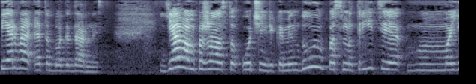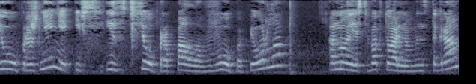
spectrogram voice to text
Первое – это благодарность. Я вам, пожалуйста, очень рекомендую, посмотрите мое упражнение из, все пропало во поперло. Оно есть в актуальном в Инстаграм.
